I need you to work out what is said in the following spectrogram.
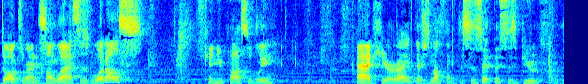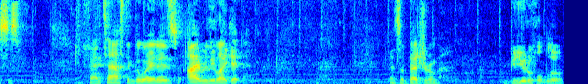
dogs wearing sunglasses. What else can you possibly add here, right? There's nothing. This is it. This is beautiful. This is fantastic the way it is. I really like it. It's a bedroom. Beautiful blue.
